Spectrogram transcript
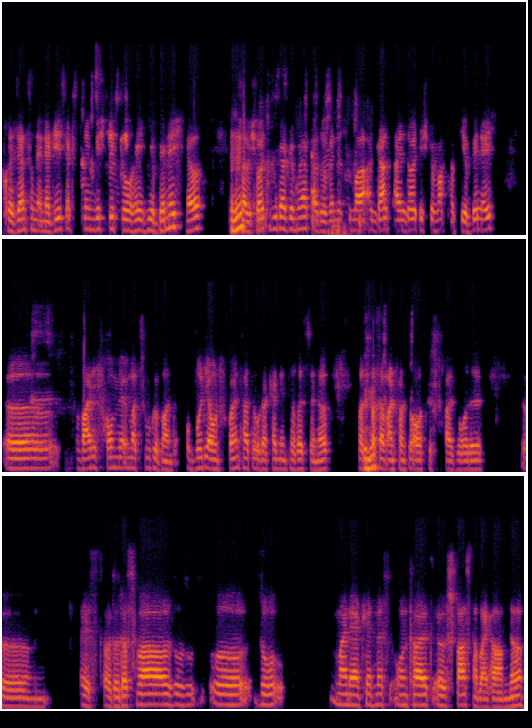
Präsenz und Energie ist extrem wichtig. So, hey, hier bin ich, ne? Das mhm. habe ich heute wieder gemerkt. Also wenn ich immer ganz eindeutig gemacht habe, hier bin ich, äh, war die Frau mir immer zugewandt, obwohl die auch einen Freund hatte oder kein Interesse, ne? Was, mhm. was am Anfang so ausgestrahlt wurde ähm, ist. Also das war so, so, äh, so meine Erkenntnis und halt äh, Spaß dabei haben, ne?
